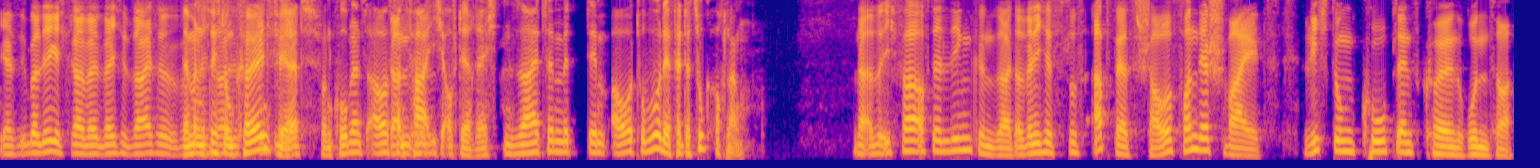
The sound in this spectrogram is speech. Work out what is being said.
Jetzt überlege ich gerade, welche Seite. Wenn man jetzt Richtung Köln fährt, von Koblenz aus, dann, dann fahre ich auf der rechten Seite mit dem Auto. Wo, der fährt der Zug auch lang? Na, also ich fahre auf der linken Seite. Also wenn ich jetzt flussabwärts schaue, von der Schweiz Richtung Koblenz, Köln runter,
